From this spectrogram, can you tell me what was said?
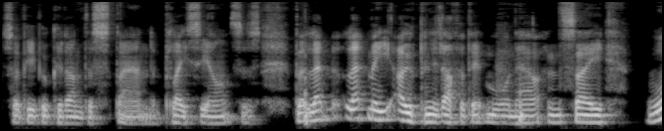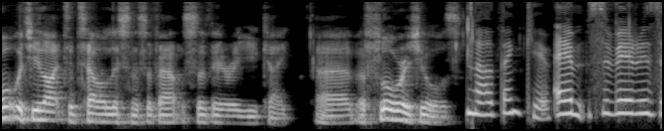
so people could understand and place the answers. But let let me open it up a bit more now and say, what would you like to tell listeners about Savera UK? Uh, the floor is yours. No, thank you. Um, Savera is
